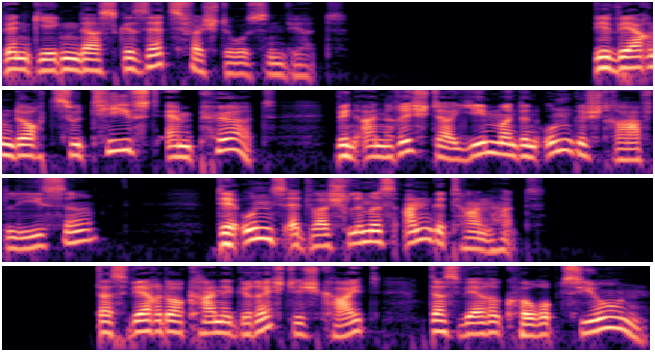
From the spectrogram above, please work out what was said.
wenn gegen das Gesetz verstoßen wird? Wir wären doch zutiefst empört, wenn ein Richter jemanden ungestraft ließe, der uns etwas Schlimmes angetan hat. Das wäre doch keine Gerechtigkeit, das wäre Korruption.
